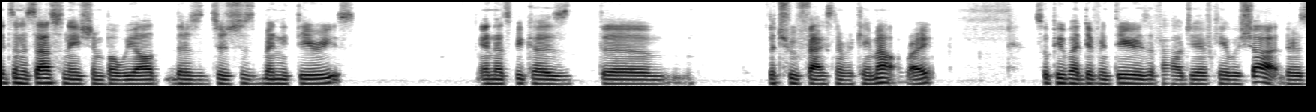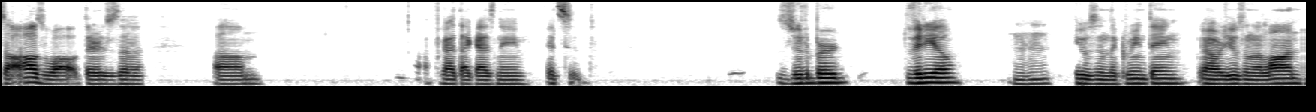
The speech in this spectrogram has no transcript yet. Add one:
it's an assassination, but we all there's there's just many theories, and that's because the the true facts never came out, right? So people had different theories of how JFK was shot. There's the Oswald. There's the um, I forgot that guy's name. It's Zuderberg video. mm-hmm. He was in the green thing, or he was in the lawn.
